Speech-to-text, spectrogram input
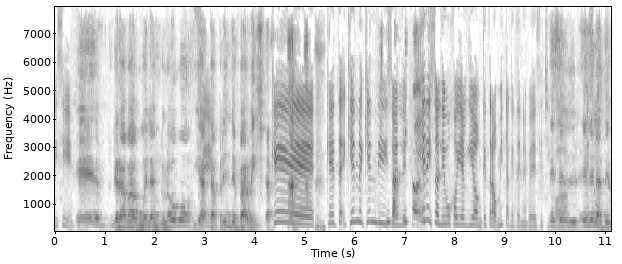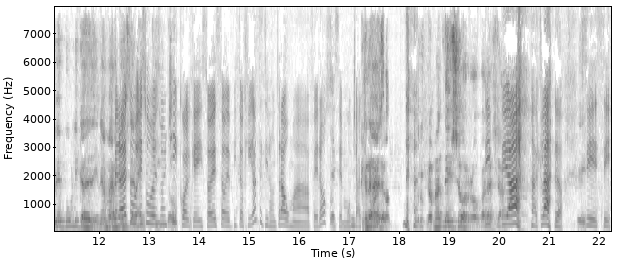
y sí. Eh, graba, vuela en globo y Sí. hasta prende parrilla. ¿Qué, qué te- quién, quién, hizo el, bajito. ¿Quién hizo el dibujo y el guion? ¿Qué traumita que tiene ese chico? Es, el, es de un- la TV pública de Dinamarca. Pero es ese un, es, un, es chico el que hizo eso de pito gigante, tiene un trauma feroz ese muchacho. Claro. Lo mandé yo, Ro, para allá. ah, claro, Sí. sí, sí.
